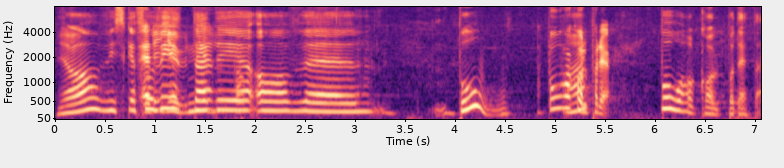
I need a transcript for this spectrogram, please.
Ja, vi ska få det veta juni det av eh, Bo. Bo har Ja. koll på det. Bo har koll på detta.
